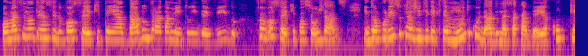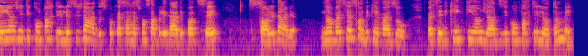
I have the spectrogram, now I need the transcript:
por mais que não tenha sido você que tenha dado um tratamento indevido, foi você que passou os dados. Então, por isso que a gente tem que ter muito cuidado nessa cadeia com quem a gente compartilha esses dados, porque essa responsabilidade pode ser solidária. Não vai ser só de quem vazou, vai ser de quem tinha os dados e compartilhou também.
